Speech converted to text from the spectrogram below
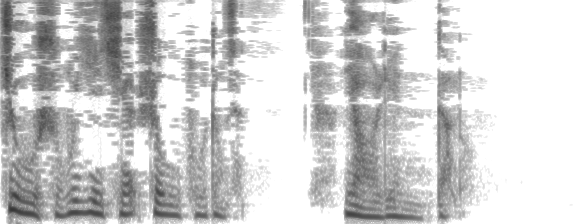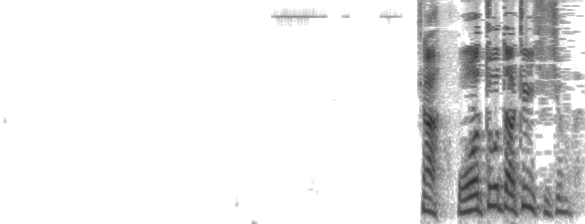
救赎一切受苦众生，要令得乐。啊！我读到这些经文，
